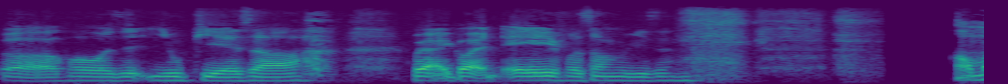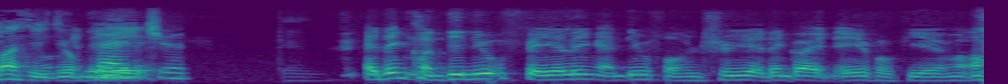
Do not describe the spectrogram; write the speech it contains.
uh what was it UPSR where I got an A for some reason. How much did you pay? Legend. and then continued failing until form three and then got an A for PMR.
